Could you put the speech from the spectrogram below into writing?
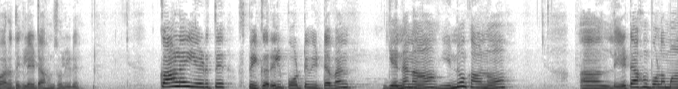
வரதுக்கு லேட் ஆகும்னு சொல்லிடு. காலை எடுத்து ஸ்பீக்கரில் போட்டு விட்டவன் என்னண்ணா இன்னும் காணோம். லேட் ஆகும் போலமா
